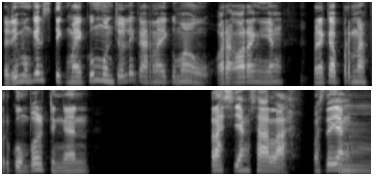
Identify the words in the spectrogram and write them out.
Jadi mungkin stigma itu munculnya karena iku mau orang-orang yang mereka pernah berkumpul dengan ras yang salah, maksudnya yang Hmm.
